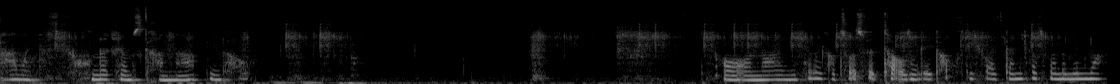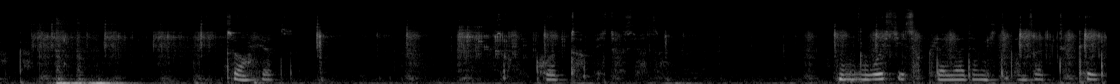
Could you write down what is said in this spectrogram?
Ah, man kann sich für 100 Gems Granaten kaufen. Oh nein, ich habe gerade was für 1000 gekauft. Ich weiß gar nicht, was man damit machen kann. So, jetzt. So, gut habe ich das jetzt? Hm, wo ist dieser Player, der mich die ganze Zeit killt?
